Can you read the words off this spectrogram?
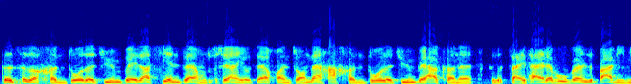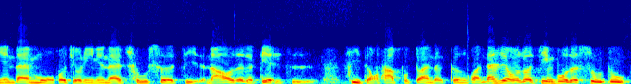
的这个很多的军备，到现在我们说虽然有在换装，但它很多的军备，它可能这个载台的部分是八零年代末或九零年代初设计的，然后这个电子系统它不断的更换，但是我们说进步的速度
